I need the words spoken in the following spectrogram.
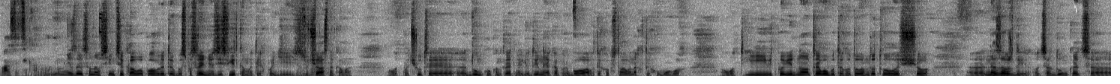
вас зацікавило? Ну, мені здається, нам всім цікаво поговорити безпосередньо зі свідками тих подій, з учасниками, от, почути е, думку конкретної людини, яка перебувала в тих обставинах, в тих умовах. От, і відповідно треба бути готовим до того, що е, не завжди оця думка, ця е,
